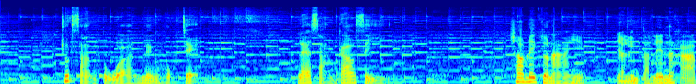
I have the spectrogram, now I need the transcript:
67 ชุด 3 ตัว 167 และ 394 ชอบเลขตัวไหน อย่าลืมตัดเล่นนะครับ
